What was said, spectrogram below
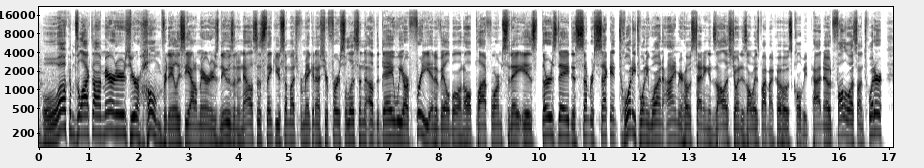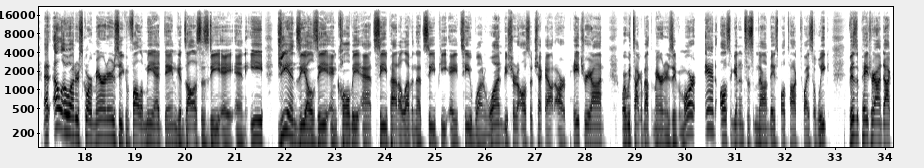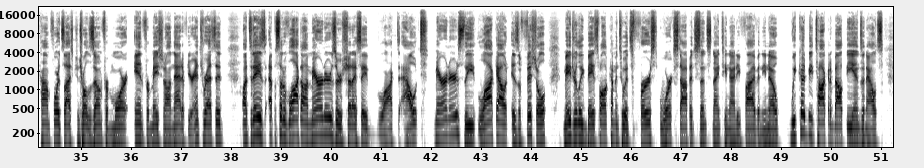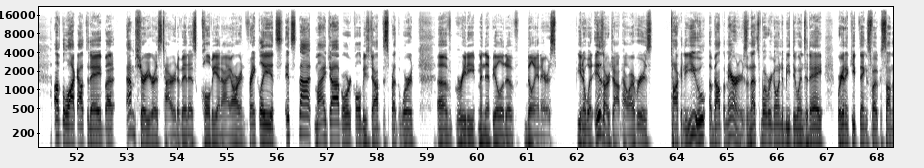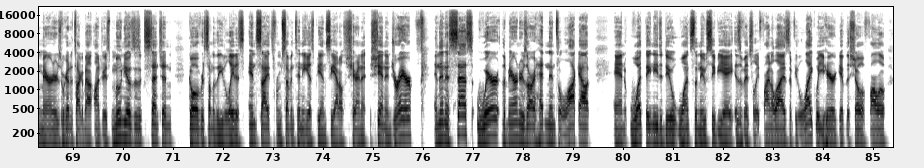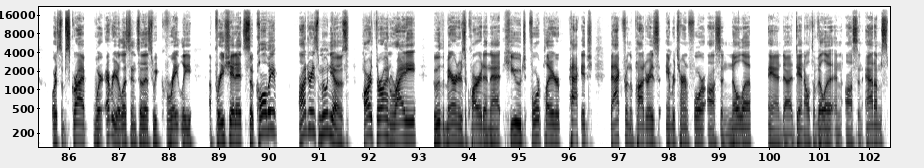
Welcome to Locked On Mariners, your home for daily Seattle Mariners news and analysis. Thank you so much for making us your first listen of the day. We are free and available on all platforms. Today is Thursday, December 2nd, 2021. I'm your host, Titan Gonzalez, joined as always by my co host, Colby Patnode. Follow us on Twitter at LO underscore Mariners. You can follow me at Dane Gonzalez, D A N E G N Z L Z, and Colby at CPAT11, that's C P A T 1 1. Be sure to also check out our Patreon, where we talk about the Mariners even more and also get into some non-baseball talk twice a week. Visit patreon.com forward slash control zone for more information on that if you're interested. On today's episode of Locked On Mariners, or should I say Locked Out Mariners, the lockout is official. Major League Baseball coming to its first work stoppage since 1995. And you know, we could be talking about the ins and outs of the lockout today, but I'm sure you're as tired of it as Colby and I are. And frankly, it's it's not my job or Colby's job to spread the word of greedy, manipulative billionaires. You know what is our job, however, is talking to you about the Mariners. And that's what we're going to be doing today. We're going to keep things focused on the Mariners. We're going to talk about Andres Munoz's extension, go over some of the latest insights from 710 ESPN Seattle, Shannon, Shannon Drayer, and then assess where the Mariners are heading into the lockout and what they need to do once the new CBA is eventually finalized. If you like what you hear, give the show a follow or subscribe wherever you're listening to this. We greatly appreciate it. So, Colby, Andres Munoz, hard throwing righty, who the Mariners acquired in that huge four player package back from the Padres in return for Austin Nola and uh, Dan Altavilla and Austin Adams,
